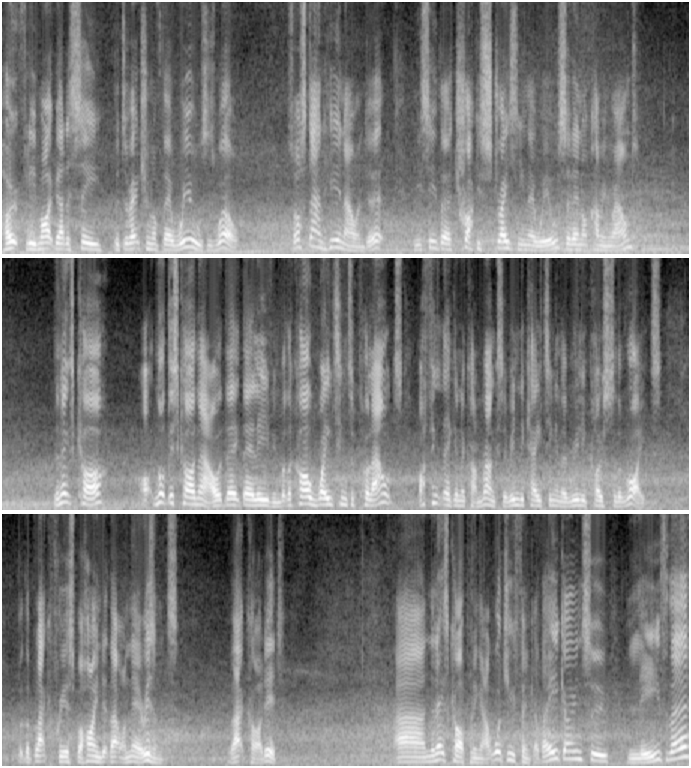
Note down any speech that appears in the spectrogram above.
hopefully you might be able to see the direction of their wheels as well. So I'll stand here now and do it. You see the truck is straightening their wheels so they're not coming round. The next car uh, not this car now, they're, they're leaving, but the car waiting to pull out, I think they're going to come round because they're indicating and they're really close to the right. But the black Prius behind it, that one there isn't. That car did. And the next car pulling out, what do you think? Are they going to leave there,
